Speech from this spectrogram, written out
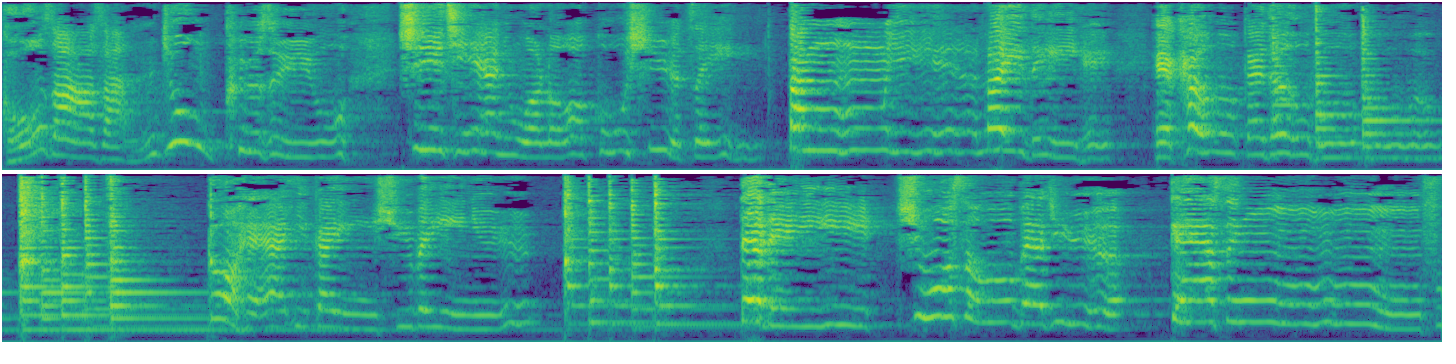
可让人中看如西前月落过雪贼，当夜来的口盖头，多喊一个许美女，带得血手白驹。甘心福，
